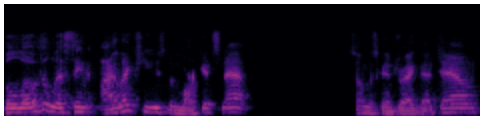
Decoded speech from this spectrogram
Below the listing, I like to use the market snap. So I'm just gonna drag that down.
